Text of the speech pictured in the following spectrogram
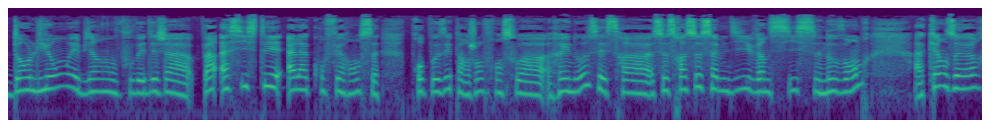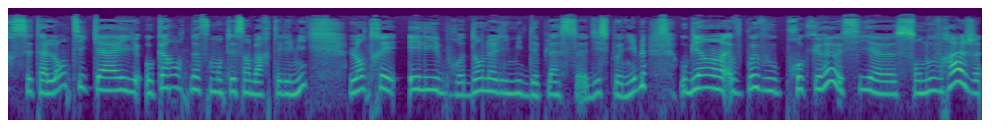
dans Lyon, eh bien vous pouvez déjà assister à la conférence proposée par Jean-François Reynaud. Ce sera, ce samedi 26 novembre à 15h. C'est à l'Anticaille au 49 Montée Saint-Barthélemy. L'entrée est libre dans la limite des places disponibles. Ou bien vous pouvez vous procurer aussi son ouvrage,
